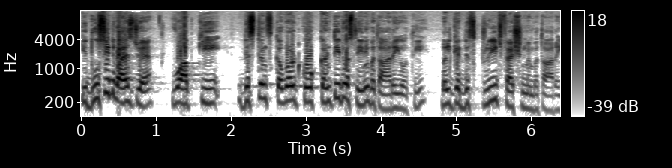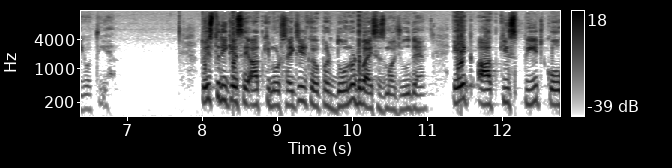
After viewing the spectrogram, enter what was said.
یہ دوسری ڈیوائس جو ہے وہ آپ کی ڈسٹینس کورڈ کو کنٹینیوسلی نہیں بتا رہی ہوتی بلکہ ڈسکریٹ فیشن میں بتا رہی ہوتی ہے تو اس طریقے سے آپ کی موٹر سائیکل کے اوپر دونوں ڈیوائسز موجود ہیں ایک آپ کی اسپیڈ کو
